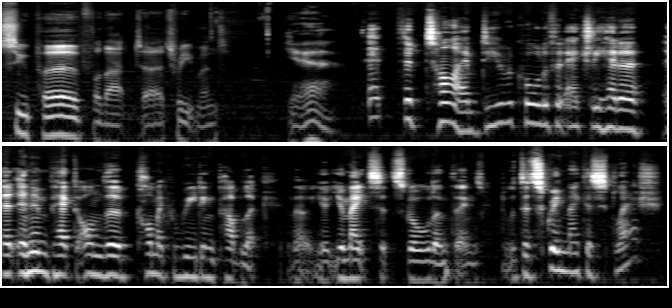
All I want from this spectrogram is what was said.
superb for that uh, treatment. Yeah. At the time, do you recall if it actually had a, a an impact on the comic reading public, the, your, your mates at school and things? Did Scream make a splash?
